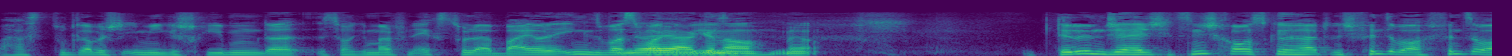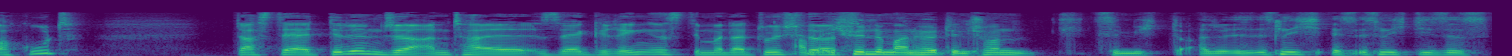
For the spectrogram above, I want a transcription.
hast du, glaube ich, irgendwie geschrieben, da ist doch jemand von Extol dabei oder irgendwas ja, war ja, gewesen. genau. Ja. Dillinger hätte ich jetzt nicht rausgehört und ich finde aber auch, finde es aber auch gut, dass der Dillinger-Anteil sehr gering ist, den man da durchhört. Aber ich finde, man hört den schon ziemlich. Also es ist nicht, es ist nicht dieses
